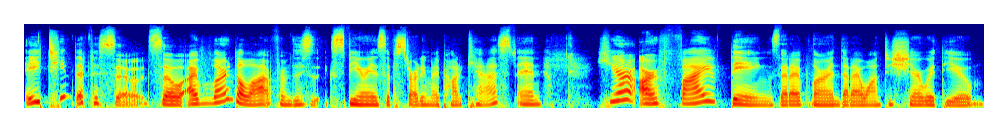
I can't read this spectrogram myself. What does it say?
18th episode. So I've learned a lot from this experience of starting my podcast. And here are five things that I've learned that I want to share with you.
